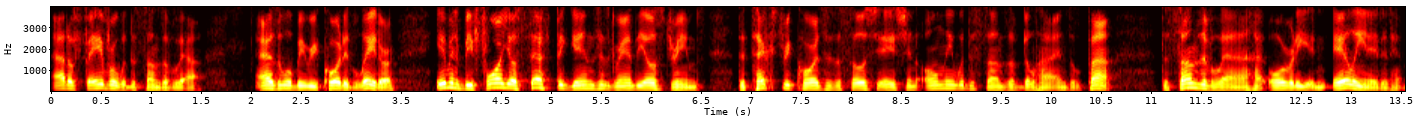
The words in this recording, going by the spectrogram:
out of favor with the sons of Leah. As will be recorded later, even before Yosef begins his grandiose dreams, the text records his association only with the sons of Bilhah and Zilpah. The sons of Leah had already alienated him.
